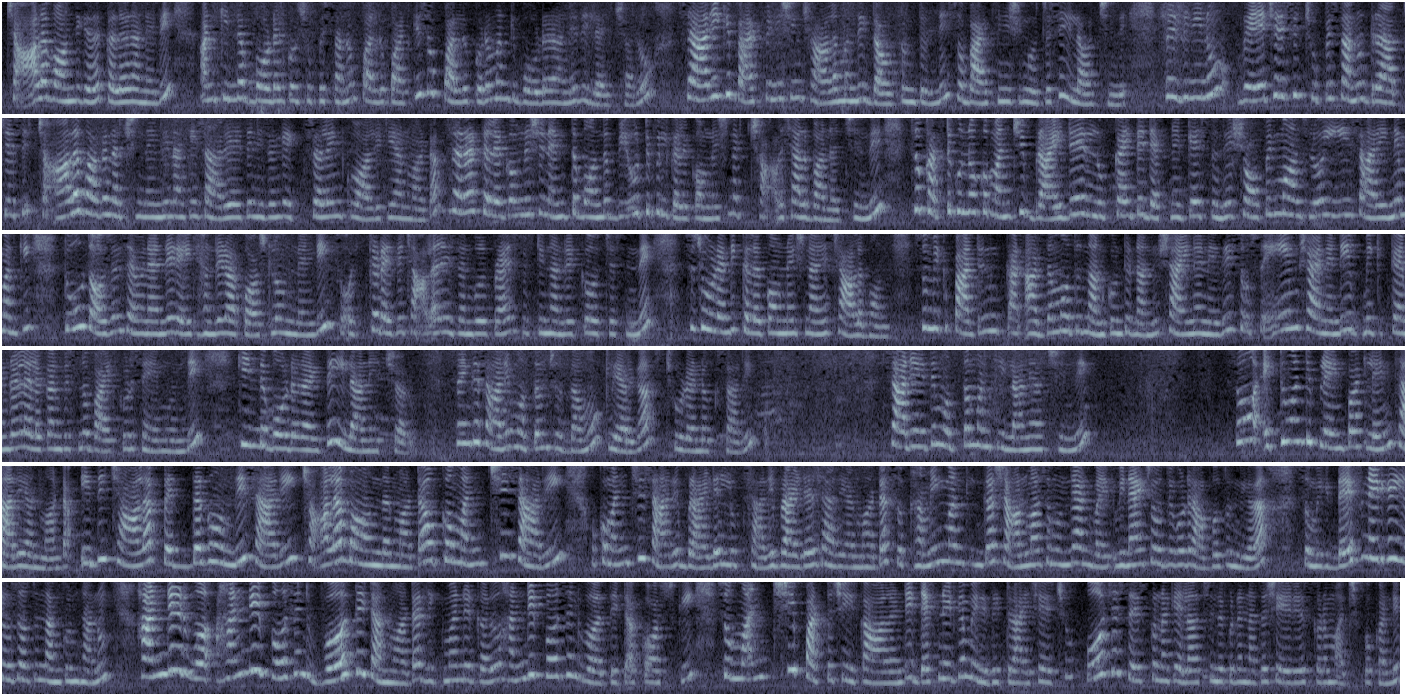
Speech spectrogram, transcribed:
చాలా బాగుంది కదా కలర్ అనేది. అండ్ కింద బోర్డర్ కూడా చూపిస్తాను పళ్ళు పాటికి. సో పళ్ళు కూడా మనకి బోర్డర్ అనేది ఇలా ఇచ్చారు. శారీకి బ్యాక్ ఫినిషింగ్ చాలా మందికి డౌట్ ఉంటుంది. సో బ్యాక్ ఫినిషింగ్ వచ్చేసి ఇలా వచ్చింది. సో ఇది నేను వే చేసి చూపిస్తాను డ్రాప్ చేసి. చాలా బాగా నచ్చిందండి నాకు ఈ శారీ అయితే. నిజంగా ఎక్సలెంట్ క్వాలిటీ అనమాట సరే కలర్ కాంబినేషన్ ఎంత బాగుందో. బ్యూటిఫుల్ కలర్ కాంబినేషన్ నాకు చాలా చాలా బాగా నచ్చింది. సో కట్టుకున్న ఒక మంచి బ్రైడల్ లుక్ అయితే డెఫినెట్గా ఇస్తుంది. షాపింగ్ మాల్స్లో ఈ శారీనే మనకి two thousand seven hundred eight hundred ఆ కాస్ట్లో ఉందండి. సో ఇక్కడైతే చాలా రీజనబుల్ ప్రైస్ ఫిఫ్టీన్ హండ్రెడ్కి వచ్చేసింది. సో చూడండి కలర్ కాంబినేషన్ అనేది చాలా బాగుంది. సో మీకు ప్యాటర్న్ అర్థమవుతుంది అనుకుంటున్నాను షైన్ అనేది. సో సేమ్ షైన్ అండి. మీకు కెమెరాలో ఎలా కనిపిస్తుందో బయట కూడా సేమ్ ఉంది. కింద బోర్డర్ అయితే ఇలానే ఇచ్చారు. సో ఇంకా సారీ మొత్తం చూద్దాము క్లియర్గా. చూడండి ఒకసారి. సారీ అయితే మొత్తం మనకి ఇలానే వచ్చింది. సో ఎటువంటి ప్లెయిన్ పార్ట్ లేని శారీ అనమాట ఇది చాలా పెద్దగా ఉంది. శారీ చాలా బాగుందనమాట ఒక మంచి శారీ ఒక మంచి sari bridal look sari bridal sari అనమాట సో కమింగ్ మనకి ఇంకా శ్రావణ మాసం ఉంది అండ్ వినాయక చవితి కూడా రాబోతుంది కదా. సో మీకు డెఫినెట్గా యూస్ అవుతుంది అనుకుంటున్నాను. Hundred hundred percent worth it అనమాట రికమెండెడ్ కాదు. హండ్రెడ్ పర్సెంట్ వర్త్ ఇట్ ఆ కాస్ట్కి. సో మంచి పట్టు చీర కావాలంటే డెఫినెట్గా మీరు ఇది ట్రై చేయొచ్చు. పర్చేస్ చేసుకున్నాక ఎలా వచ్చిందో కూడా నాతో షేర్ చేసుకోవడం మర్చిపోకండి.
